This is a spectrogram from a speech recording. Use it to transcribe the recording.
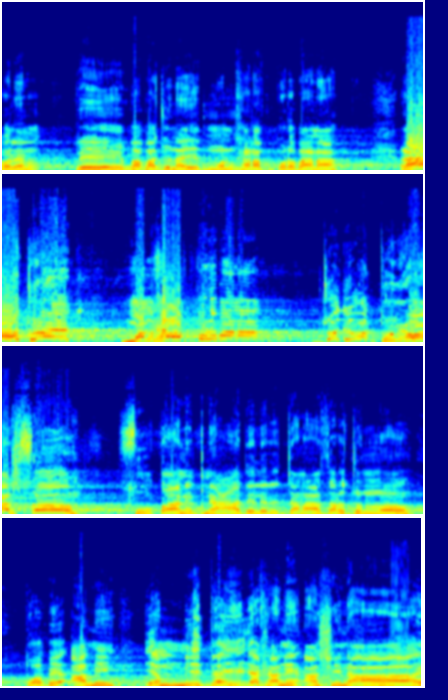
বলেন, রে বাবা জুনাইদ, মন খারাপ করবা না। রা জুনাইদ, মন খারাপ করবা না। যদিও তুমিও আসছো সুলতান ইবনে আদেলের জানাজার জন্য তবে আমি এমনিতেই এখানে আসি নাই।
